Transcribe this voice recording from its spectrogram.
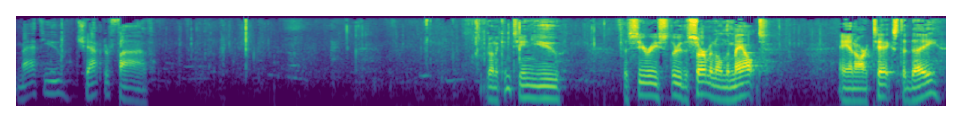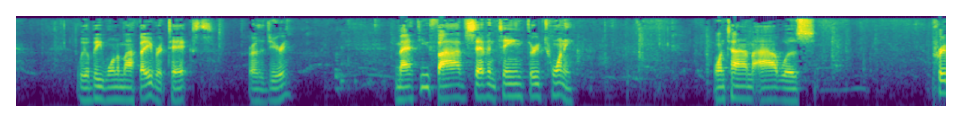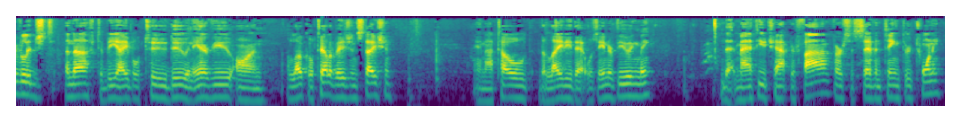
Matthew chapter 5. I'm going to continue the series through the Sermon on the Mount, and our text today will be one of my favorite texts, Brother Jerry. Matthew 5 17 through 20. One time I was privileged enough to be able to do an interview on a local television station. And I told the lady that was interviewing me that Matthew chapter 5, verses 17 through 20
